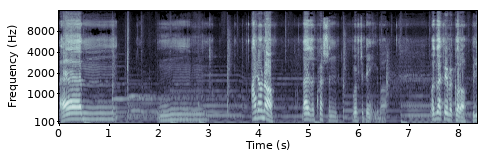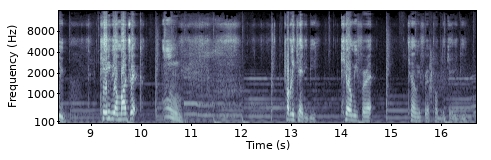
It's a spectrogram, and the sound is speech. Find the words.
Um, mm, I don't know. That is a question worth debating about. What's my favorite color? Blue. KDB or Modric? Mm. Probably KDB. Kill me for it. Kill me for a public KDB.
